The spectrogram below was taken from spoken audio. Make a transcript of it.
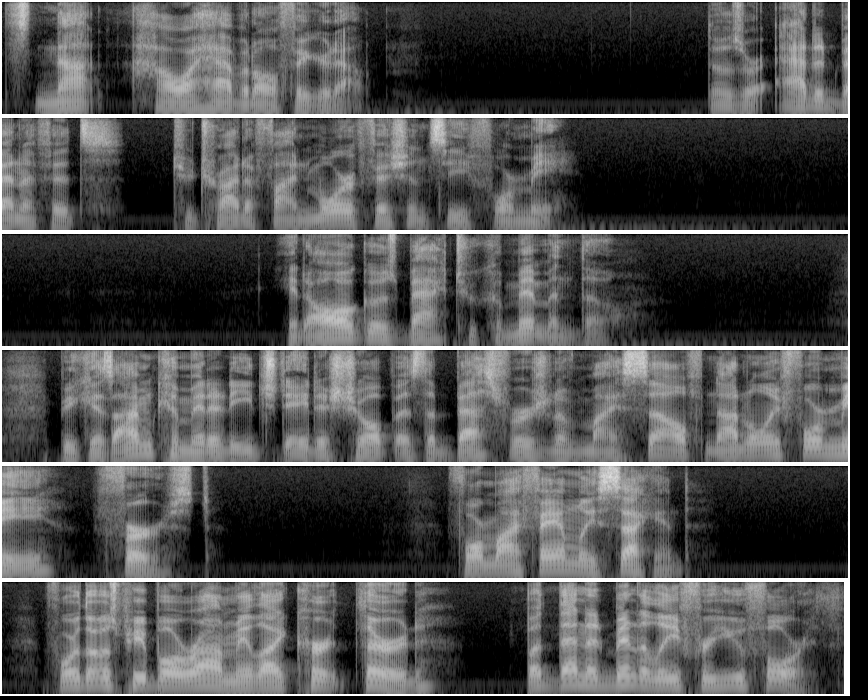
It's not how I have it all figured out. Those are added benefits to try to find more efficiency for me. It all goes back to commitment, though. Because I'm committed each day to show up as the best version of myself, not only for me first, for my family second, for those people around me like Kurt third, but then admittedly for you fourth.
